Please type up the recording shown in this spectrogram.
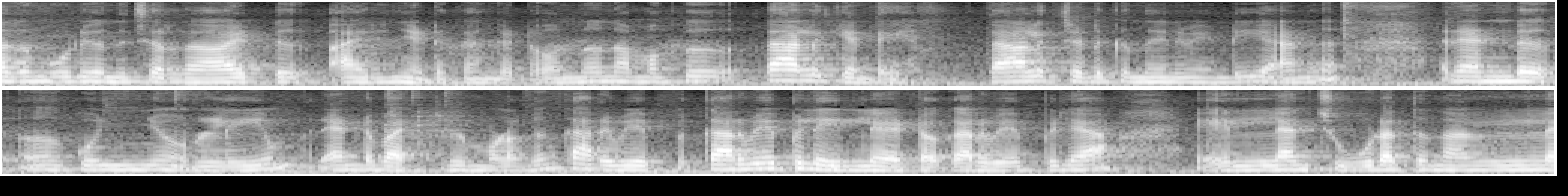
അതും കൂടി ഒന്ന് ചെറുതായിട്ട് അരിഞ്ഞെടുക്കാം കേട്ടോ. ഒന്ന് നമുക്ക് താളിക്കണ്ടേ? താളിച്ചെടുക്കുന്നതിന് വേണ്ടിയാണ് രണ്ട് കുഞ്ഞുള്ളിയും രണ്ട് വറ്റൽമുളകും കറിവേപ്പ് കറിവേപ്പില ഇല്ല കേട്ടോ. കറിവേപ്പില എല്ലാം ചൂടത്ത് നല്ല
